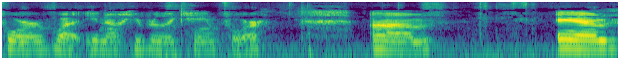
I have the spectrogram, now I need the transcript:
for what you know he really came for. Um, and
